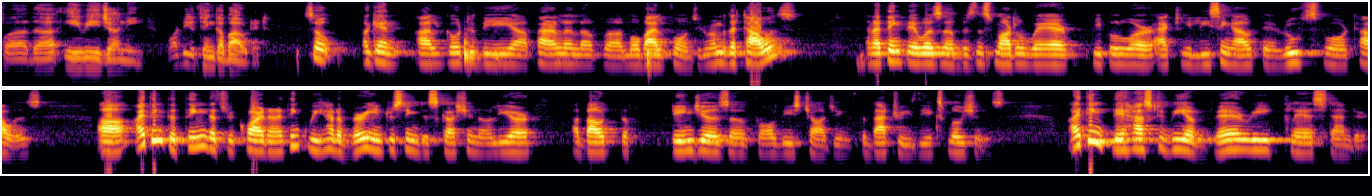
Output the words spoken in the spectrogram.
the EV journey. What do you think about it? So again, I'll go to the parallel of mobile phones. You remember the towers? And I think there was a business model where people were actually leasing out their roofs for towers. Uh, I think the thing that's required, and I think we had a very interesting discussion earlier about the dangers of all these chargings, the batteries, the explosions. I think there has to be a very clear standard.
